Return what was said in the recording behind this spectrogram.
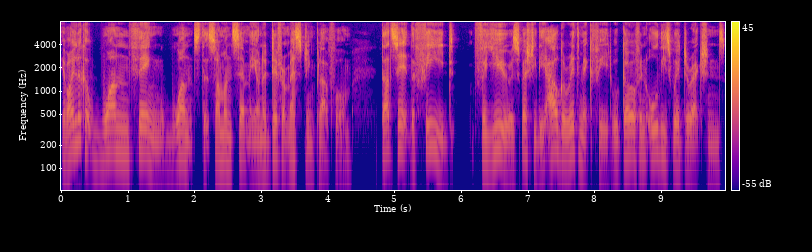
If I look at one thing once that someone sent me on a different messaging platform, that's it. The feed for you, especially the algorithmic feed, will go off in all these weird directions.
